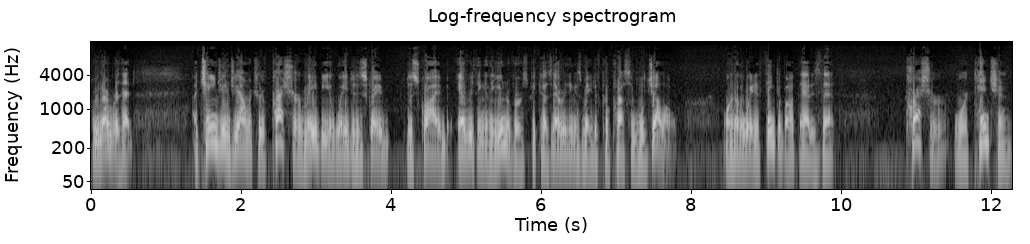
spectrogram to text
Remember that a changing geometry of pressure may be a way to describe, describe everything in the universe because everything is made of compressible jello. Or another way to think about that is that pressure or tension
